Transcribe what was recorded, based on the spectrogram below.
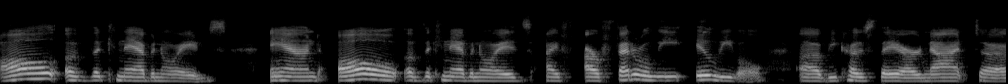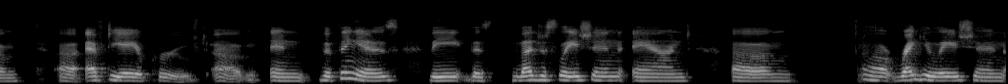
all of the cannabinoids and all of the cannabinoids are federally illegal uh, because they are not um, uh, FDA approved. Um, and the thing is, the this legislation and um, uh, regulation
